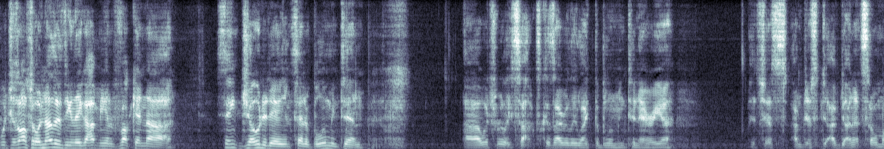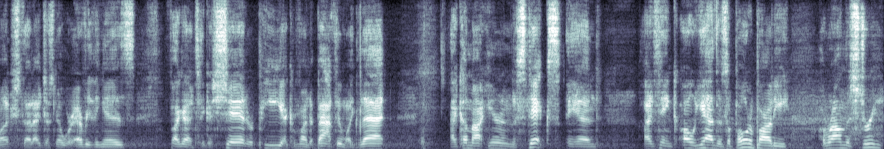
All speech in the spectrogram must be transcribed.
Which is also another thing they got me in fucking uh, St. Joe today instead of Bloomington uh, which really sucks because I really like the Bloomington area. It's just I'm just I've done it so much that I just know where everything is. If I gotta take a shit or pee, I can find a bathroom like that. I come out here in the sticks and I think, oh yeah, there's a porta potty around the street.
